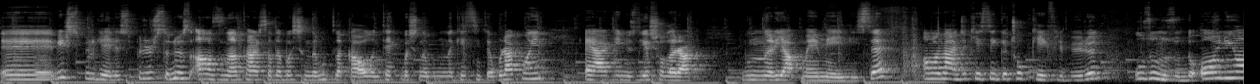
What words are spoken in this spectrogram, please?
Ee, bir süpürgeyle süpürürsünüz. Ağzına atarsa da başında mutlaka olun. Tek başına bununla kesinlikle bırakmayın. Eğer henüz yaş olarak bunları yapmaya meyilliyse. Ama bence kesinlikle çok keyifli bir ürün. Uzun uzun da oynuyor.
